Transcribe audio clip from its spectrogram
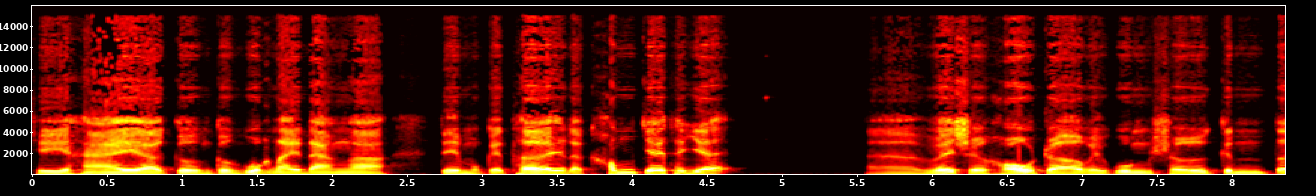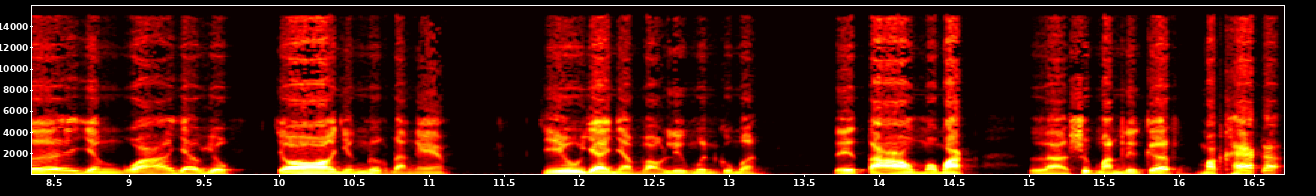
khi hai à, cường cường quốc này đang tìm một cái thế là khống chế thế giới à, với sự hỗ trợ về quân sự kinh tế văn hóa giáo dục cho những nước đàn em chịu gia nhập vào liên minh của mình để tạo một mặt là sức mạnh liên kết mặt khác á,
